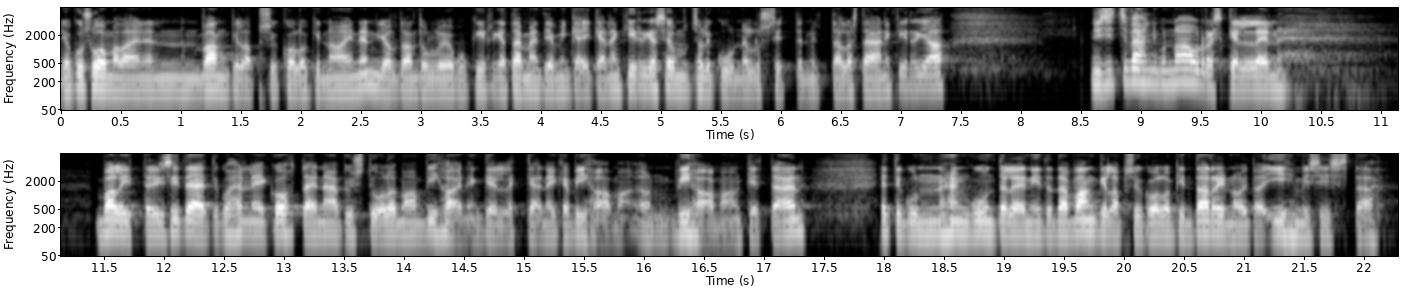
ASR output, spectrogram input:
joku suomalainen vankilapsykologi nainen, jolta on tullut joku kirja, tai mä en tiedä minkä ikäinen kirja se on, mutta se oli kuunnellut sitten nyt tällaista äänikirjaa, niin sitten se vähän niin kuin naureskellen valitteli sitä, että kun hän ei kohta enää pysty olemaan vihainen kellekään eikä vihaama, on vihaamaan ketään, että kun hän kuuntelee niitä tämän vankilapsykologin tarinoita ihmisistä –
